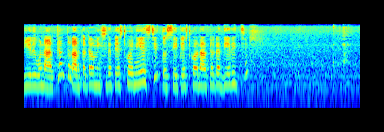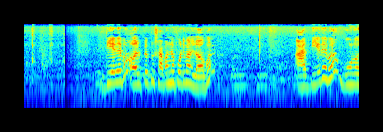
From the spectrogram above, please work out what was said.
দিয়ে দেবো নারকেল। তো নারকেলটা মিক্সিতে পেস্ট করে নিয়ে এসেছি। তো সেই পেস্ট করা নারকেলটা দিয়ে দিচ্ছি। দিয়ে দেবো অল্প একটু সামান্য পরিমাণ লবণ। আর দিয়ে দেব গুঁড়ো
